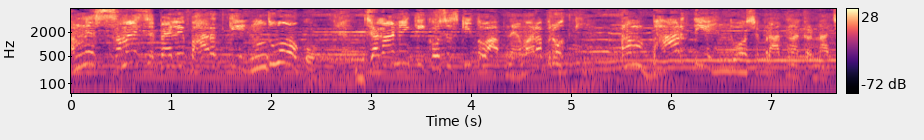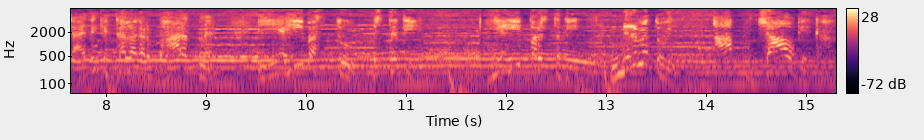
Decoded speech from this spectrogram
हमने समय से पहले भारत के हिंदुओं को जगाने की कोशिश की तो आपने हमारा विरोध किया। हम भारतीय हिंदुओं से प्रार्थना करना चाहते हैं कि कल अगर भारत में यही वस्तु, स्थिति, यही परिस्थिति निर्मित हुई, आप जाओगे कहा?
